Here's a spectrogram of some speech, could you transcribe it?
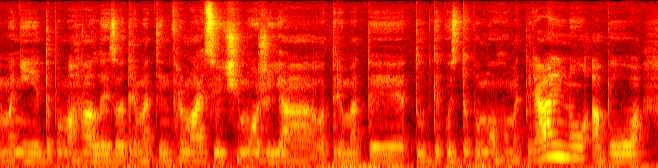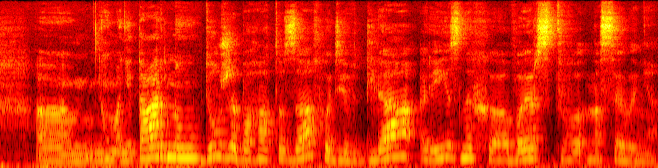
мені допомагали отримати інформацію, чи можу я отримати тут якусь допомогу матеріальну або ем, гуманітарну. Дуже багато заходів для різних е, верств населення.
